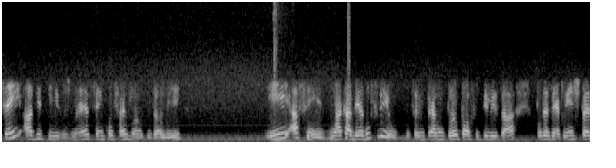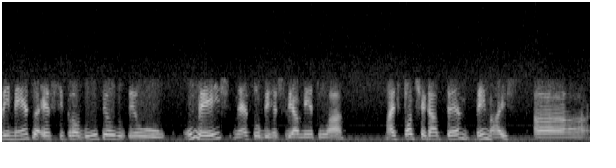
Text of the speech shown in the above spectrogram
sem aditivos, né? Sem conservantes ali. E assim, na cadeia do frio. Você me perguntou, eu posso utilizar, por exemplo, em experimento, esse produto eu, eu um mês, né, sob resfriamento lá, mas pode chegar até bem mais a,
